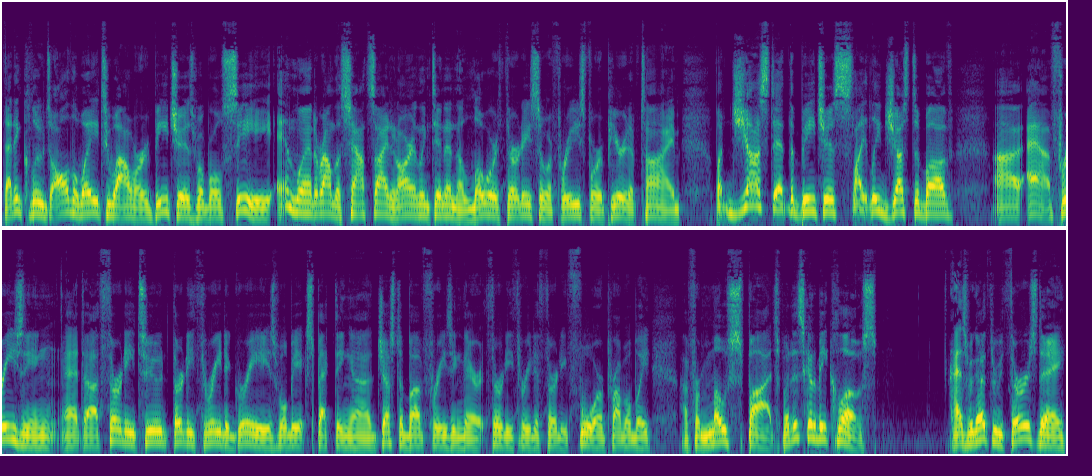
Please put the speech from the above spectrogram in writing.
That includes all the way to our beaches where we'll see inland around the south side in Arlington in the lower 30s, so a freeze for a period of time. But just at the beaches, slightly just above uh, at freezing at uh, 32, 33 degrees. We'll be expecting uh, just above freezing there at 33 to 34, probably uh, for most spots, but it's going to be close. As we go through Thursday,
